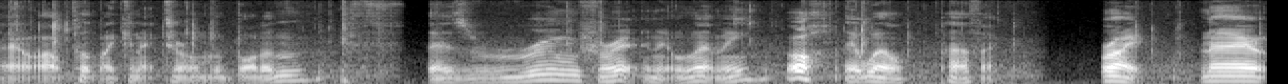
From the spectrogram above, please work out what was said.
Now, I'll put my connector on the bottom if there's room for it, and it'll let me. Oh, it will. Perfect. Right, now,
